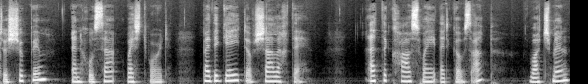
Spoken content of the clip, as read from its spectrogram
To Shuppim and Husah westward, by the gate of Shallecheth, at the causeway that goes up, watchman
